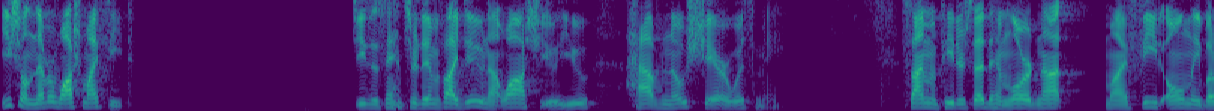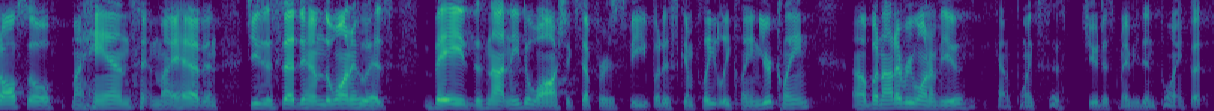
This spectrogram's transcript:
You shall never wash my feet. Jesus answered him, If I do not wash you, you have no share with me. Simon Peter said to him, Lord, not my feet only, but also my hands and my head. And Jesus said to him, The one who has bathed does not need to wash except for his feet, but is completely clean. You're clean, uh, but not every one of you. He kind of points to Judas. Maybe he didn't point, but.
